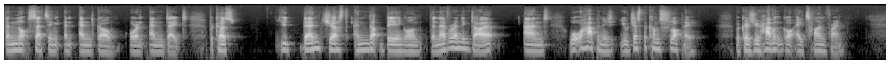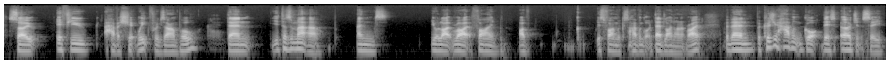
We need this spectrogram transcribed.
than not setting an end goal or an end date because you then just end up being on the never ending diet. And what will happen is you'll just become sloppy because you haven't got a time frame. So if you have a shit week, for example, then it doesn't matter. And you're like, right, fine, I've it's fine because I haven't got a deadline on it, right? But then because you haven't got this urgency,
